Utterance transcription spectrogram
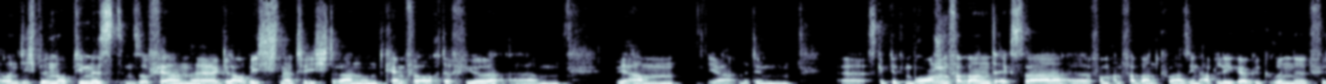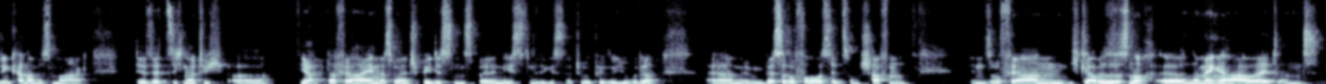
und ich bin Optimist. Insofern äh, glaube ich natürlich dran und kämpfe auch dafür. Ähm, wir haben ja mit dem es gibt jetzt einen Branchenverband extra äh, vom Handverband quasi einen Ableger gegründet für den Cannabismarkt. Der setzt sich natürlich äh, ja, dafür ein, dass wir halt spätestens bei der nächsten Legislaturperiode ähm, irgendwie bessere Voraussetzungen schaffen. Insofern, ich glaube, es ist noch äh, eine Menge Arbeit und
